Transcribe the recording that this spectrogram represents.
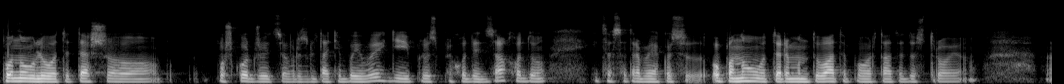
поновлювати те, що пошкоджується в результаті бойових дій, плюс приходить з заходу, і це все треба якось опановувати, ремонтувати, повертати до строю. Е,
